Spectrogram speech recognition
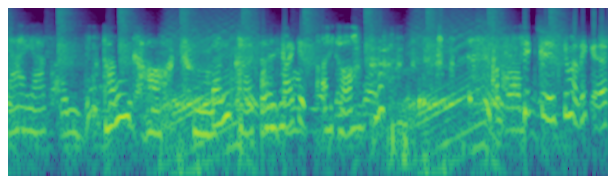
Ja, ja, komm. Bankkarte. Bankkarte. Und Mike jetzt, Alter. oh, fick dich, geh mal weg, ey.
